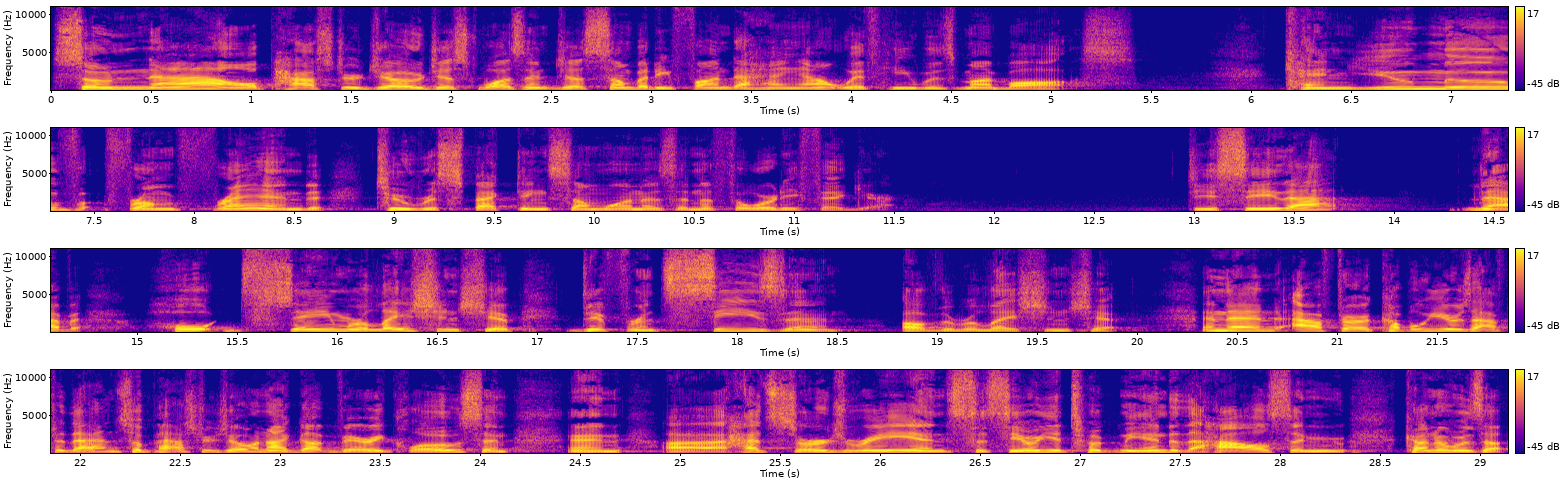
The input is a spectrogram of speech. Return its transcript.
So now Pastor Joe just wasn't just somebody fun to hang out with, he was my boss. Can you move from friend to respecting someone as an authority figure? Do you see that? Nav- whole, same relationship, different season of the relationship. And then after a couple years after that, and so Pastor Joe and I got very close and, and uh, had surgery and Cecilia took me into the house and kind of was a,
